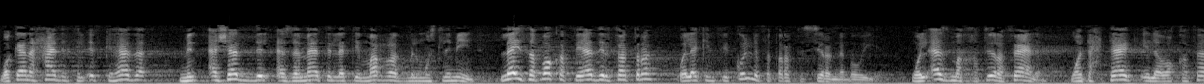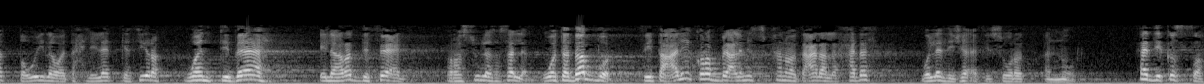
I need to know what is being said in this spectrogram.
وكان حادث الإفك هذا من أشد الأزمات التي مرت بالمسلمين. ليس فقط في هذه الفترة ولكن في كل فترات السيرة النبوية. والأزمة خطيرة فعلا وتحتاج إلى وقفات طويلة وتحليلات كثيرة وانتباه إلى رد فعل رسول الله صلى الله عليه وسلم وتدبر في تعليق رب العالمين سبحانه وتعالى على الحدث والذي جاء في سورة النور. هذه قصة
